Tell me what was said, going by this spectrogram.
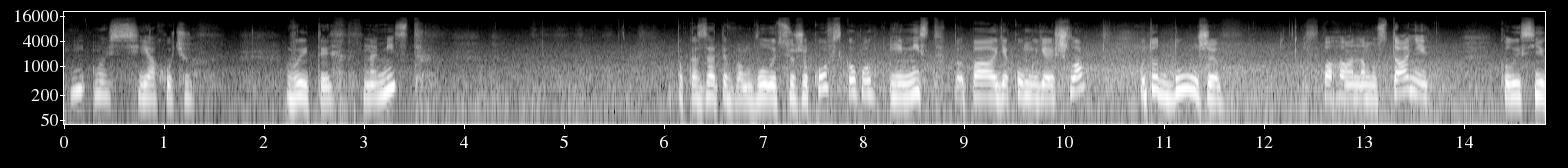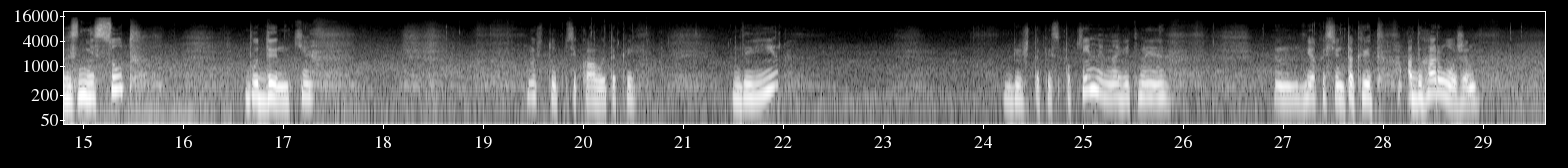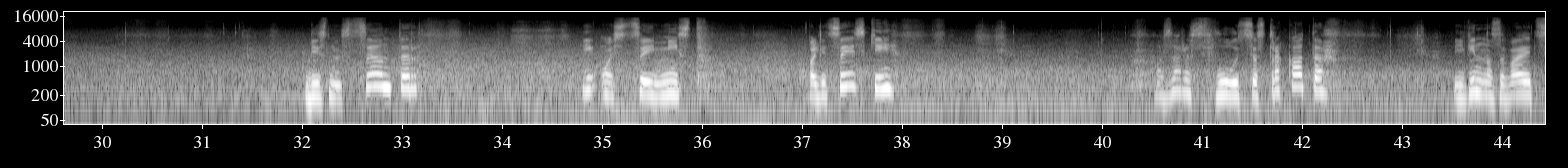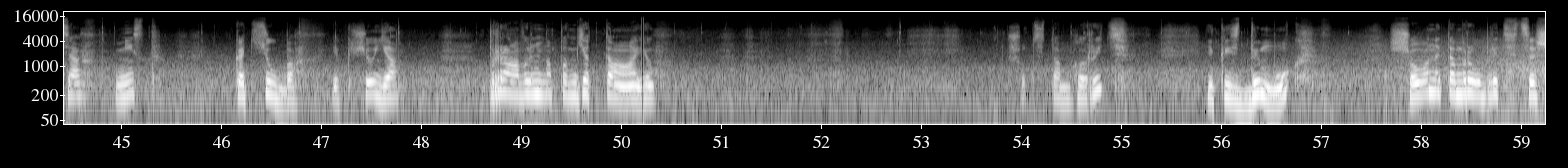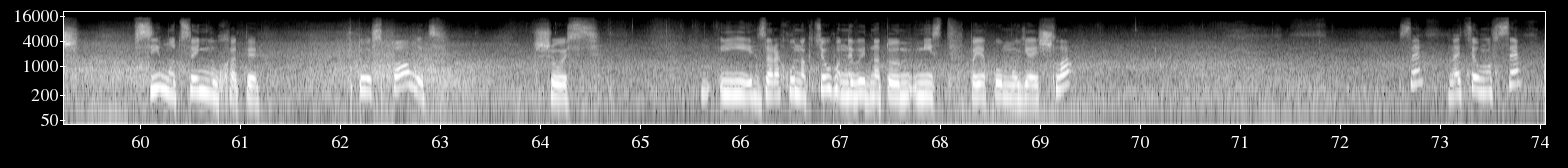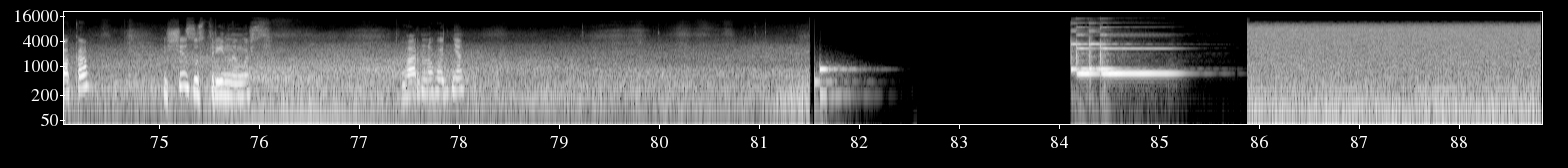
І ось я хочу вийти на міст, показати вам вулицю Жуковського і міст, по- якому я йшла. Отут дуже в поганому стані, колись їх знесуть будинки. Ось тут цікавий такий двір. Більш такий спокійний, навіть не якось він так від відгорожен. Бізнес-центр. І ось цей міст поліцейський. А зараз вулиця Страката, і він називається міст Кацюба, якщо я правильно пам'ятаю. Що це там горить? Якийсь димок. Що вони там роблять? Це ж всім оце нюхати. Хтось палить щось. І за рахунок цього не видно той міст, по якому я йшла. Все, на цьому все. Пока. І ще зустрінемось. Гарного дня!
